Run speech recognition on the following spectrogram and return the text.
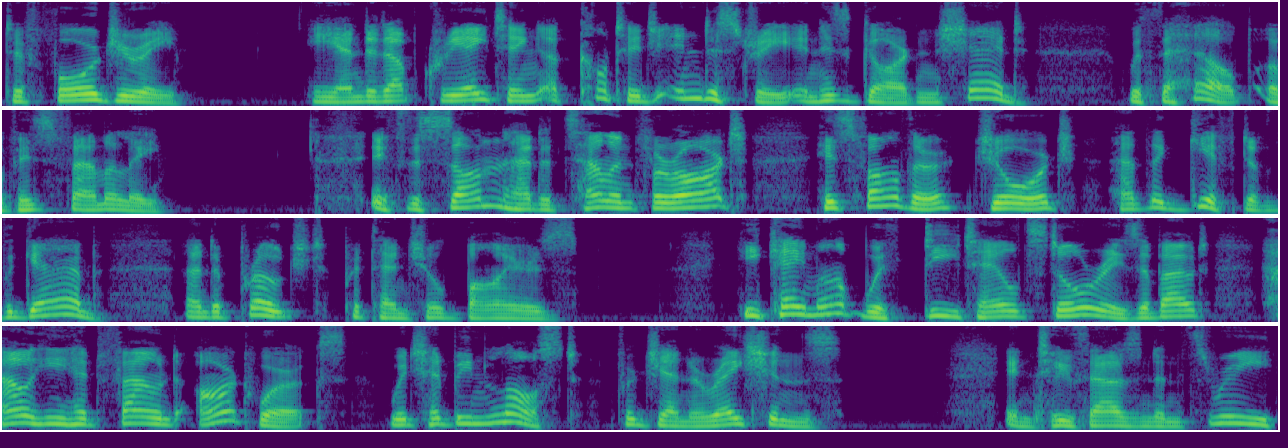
to forgery. He ended up creating a cottage industry in his garden shed with the help of his family. If the son had a talent for art, his father, George, had the gift of the gab and approached potential buyers. He came up with detailed stories about how he had found artworks which had been lost for generations. In 2003,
